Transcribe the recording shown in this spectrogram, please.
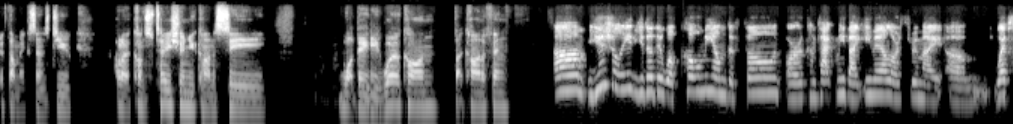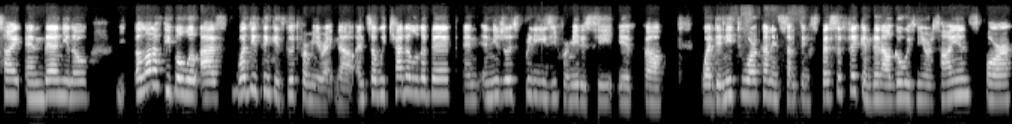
if that makes sense do you have a consultation you kind of see what they need work on that kind of thing um, usually, you know, they will call me on the phone or contact me by email or through my um, website. And then, you know, a lot of people will ask, what do you think is good for me right now? And so we chat a little bit and, and usually it's pretty easy for me to see if uh, what they need to work on is something specific and then i'll go with neuroscience or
